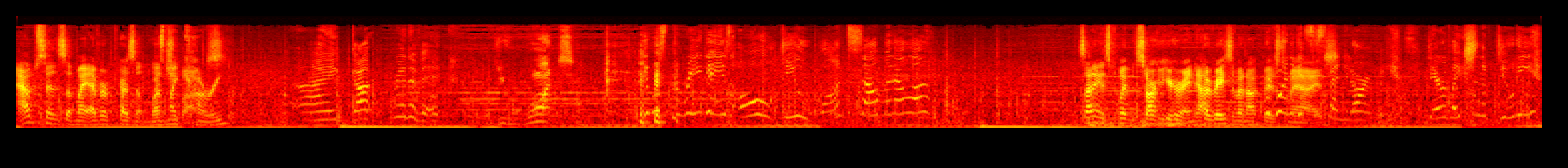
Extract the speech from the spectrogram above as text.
absence of my ever-present Where's lunchbox. my curry? I got rid of it. You what? It was three days old. Do you want salmonella? It's not even its point in this argument right now. I raise the We're binoculars to my to eyes. suspended, aren't we? Dereliction of duty?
